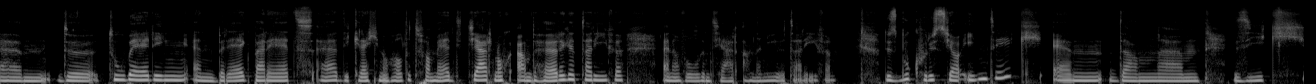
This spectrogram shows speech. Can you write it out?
Um, de toewijding en bereikbaarheid, die krijg je nog altijd van mij dit jaar nog aan de huidige tarieven en dan volgend jaar aan de nieuwe tarieven. Dus boek gerust jouw intake en dan um, zie ik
